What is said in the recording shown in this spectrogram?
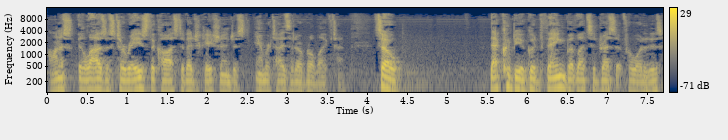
honest, it allows us to raise the cost of education and just amortize it over a lifetime. So that could be a good thing, but let's address it for what it is.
